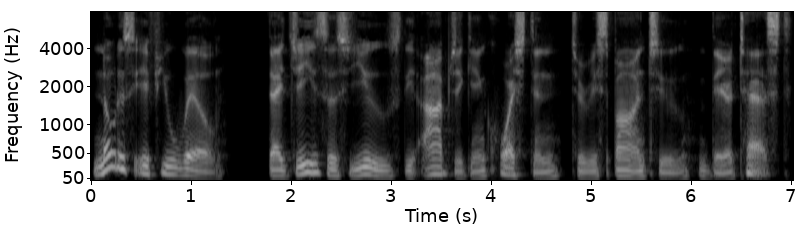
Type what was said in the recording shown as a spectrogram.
Notice, if you will, that Jesus used the object in question to respond to their test.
